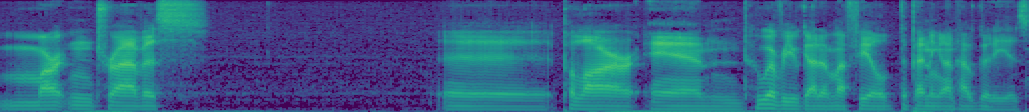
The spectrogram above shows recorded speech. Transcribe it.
Martin, Travis, uh, Pillar, and whoever you got in left field, depending on how good he is.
